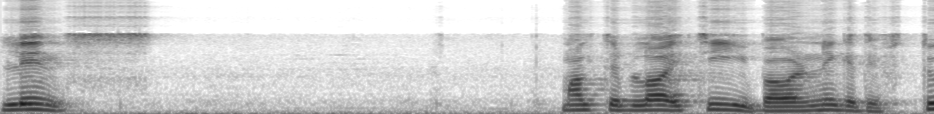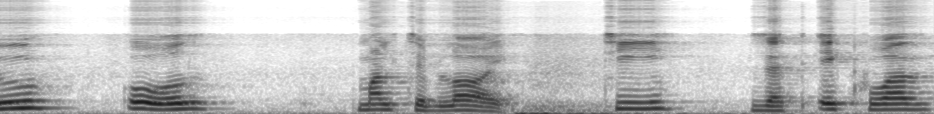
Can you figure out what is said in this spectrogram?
Length multiply t power negative 2 all multiply t that equal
